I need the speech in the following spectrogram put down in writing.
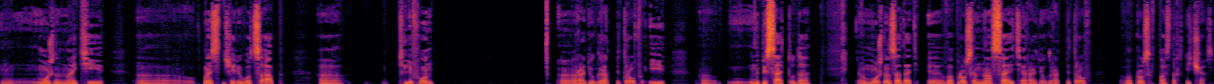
можно найти в мессенджере WhatsApp телефон э, радио Град Петров и э, написать туда. Можно задать э, вопросы на сайте радио Град Петров, вопросы в пасторский час.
